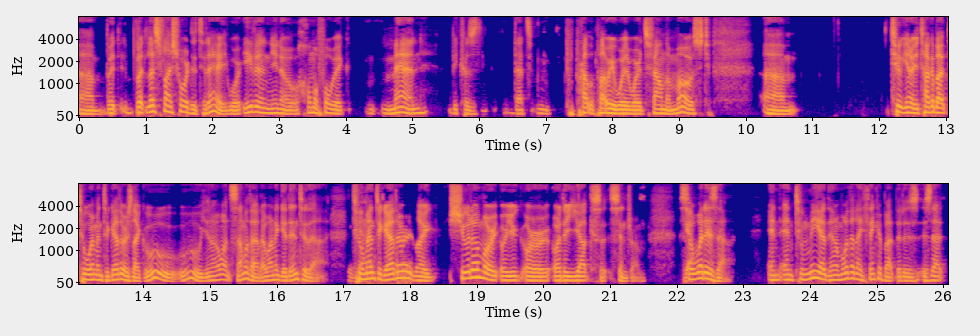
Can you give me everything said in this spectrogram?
Um, but but let's flash forward to today, where even you know homophobic men, because that's probably probably where, where it's found the most. Um, two you know you talk about two women together is like ooh ooh you know i want some of that i want to get into that yeah. two men together like shoot them or or you or or the yuck syndrome so yeah. what is that and and to me uh, you know more that i think about that is is that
